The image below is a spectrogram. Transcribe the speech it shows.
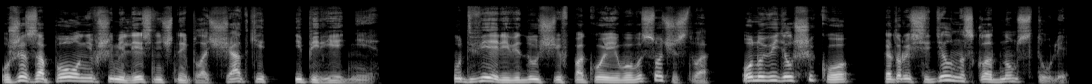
уже заполнившими лестничные площадки и передние. У двери, ведущей в покое его высочества, он увидел Шико, который сидел на складном стуле.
